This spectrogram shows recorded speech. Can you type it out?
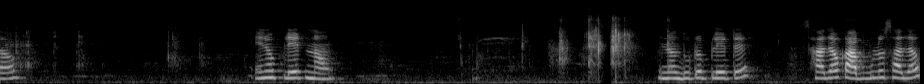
দাও। এনো প্লেট নাও। এনাও দুটো প্লেটে সাজাও কাপগুলো সাজাও।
